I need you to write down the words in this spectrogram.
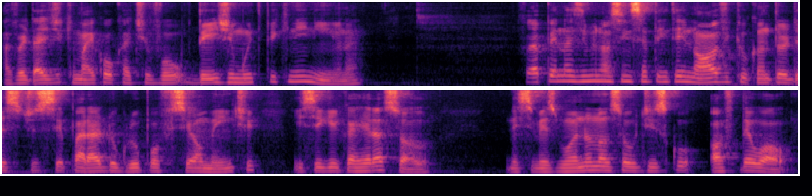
A verdade é que Michael cativou desde muito pequenininho, né? Foi apenas em 1979 que o cantor decidiu se separar do grupo oficialmente e seguir carreira solo. Nesse mesmo ano lançou o disco Off the Wall.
